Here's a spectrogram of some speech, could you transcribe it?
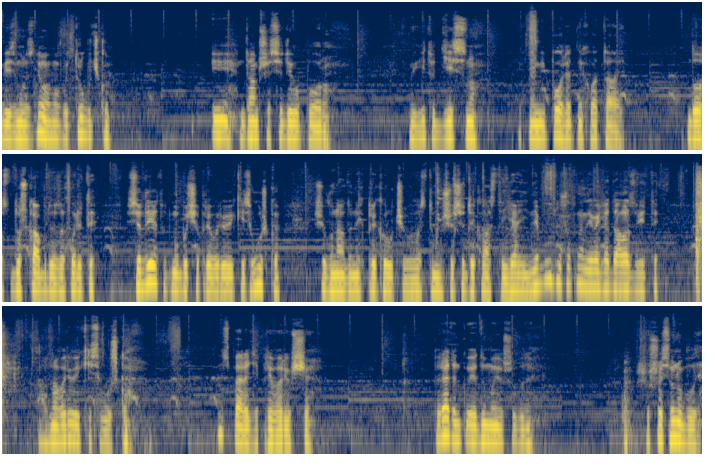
візьму з нього, мабуть, трубочку і дам ще сюди опору. Її тут дійсно, як на мій погляд, не вистачає. Дошка буде заходити сюди, тут, мабуть, ще приварю якісь вушка, щоб вона до них прикручувалась, тому що сюди класти я її не буду, щоб вона не виглядала звідти. А наварю якісь вушка. І спереді приварю ще. Перетинку я думаю, що буде. Що щось воно буде.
